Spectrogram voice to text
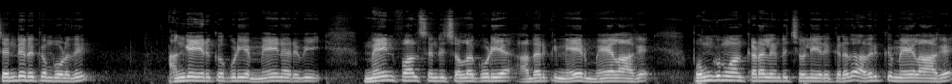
சென்றிருக்கும் பொழுது அங்கே இருக்கக்கூடிய மெயின் அருவி மெயின் ஃபால்ஸ் என்று சொல்லக்கூடிய அதற்கு நேர் மேலாக பொங்குமாக்கடல் என்று சொல்லி இருக்கிறது அதற்கு மேலாக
